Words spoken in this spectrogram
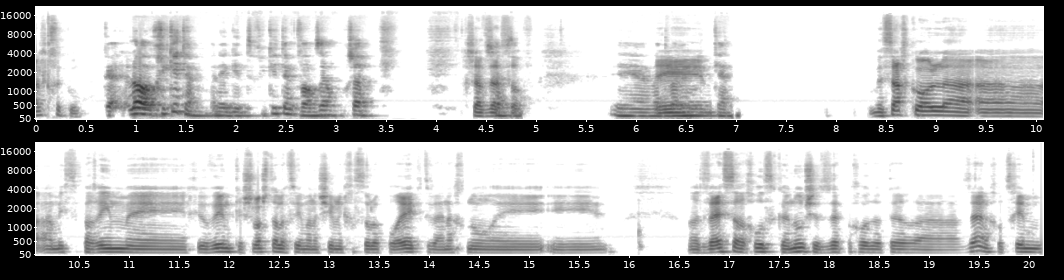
אל תחכו. כן, לא, חיכיתם, אני אגיד, חיכיתם כבר, זהו, עכשיו. עכשיו זה הסוף. אה, אה, כן. בסך הכל המספרים אה, חיובים, כשלושת אלפים אנשים נכנסו לפרויקט ואנחנו, ועשר אחוז קנו שזה פחות או יותר זה, אנחנו צריכים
